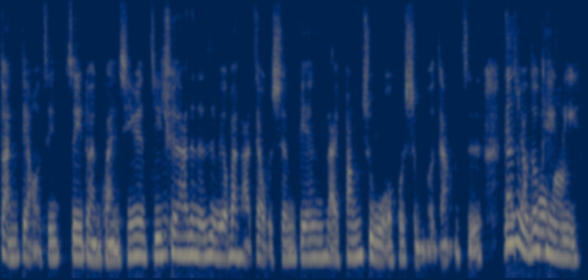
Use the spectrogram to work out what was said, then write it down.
断掉这这一段关系，因为的确他真的是没有办法在我身边来帮助我或什么这样子，但是我都可以理。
